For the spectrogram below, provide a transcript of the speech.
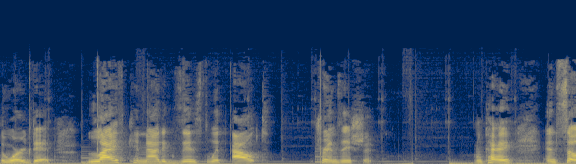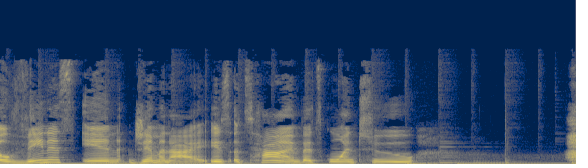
the word death. Life cannot exist without transition. Okay. And so Venus in Gemini is a time that's going to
